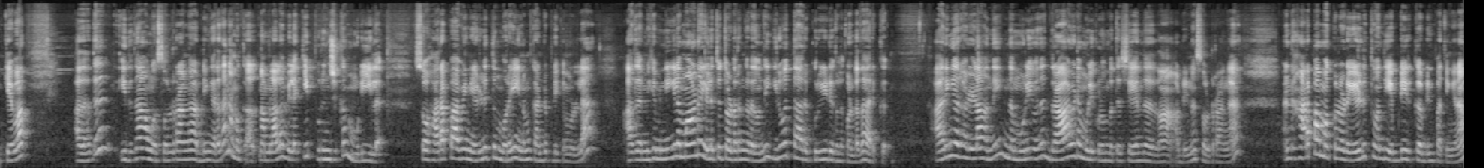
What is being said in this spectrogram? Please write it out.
ஓகேவா? அதாவது இதுதான் அவங்க சொல்கிறாங்க அப்படிங்கிறத நமக்கு நம்மளால் விளக்கி புரிஞ்சுக்க முடியல. ஸோ ஹரப்பாவின் எழுத்து முறை இன்னும் கண்டுபிடிக்க முடியல. அதில் மிக நீளமான எழுத்து தொடருங்கிறது வந்து இருபத்தாறு குறியீடுகளை கொண்டதாக இருக்குது அறிஞர்கள்லாம் வந்து இந்த மொழி வந்து திராவிட மொழி குடும்பத்தை சேர்ந்தது தான் அப்படின்னு சொல்கிறாங்க அண்ட் ஹரப்பா மக்களோட எழுத்து வந்து எப்படி இருக்குது அப்படின்னு பார்த்தீங்கன்னா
